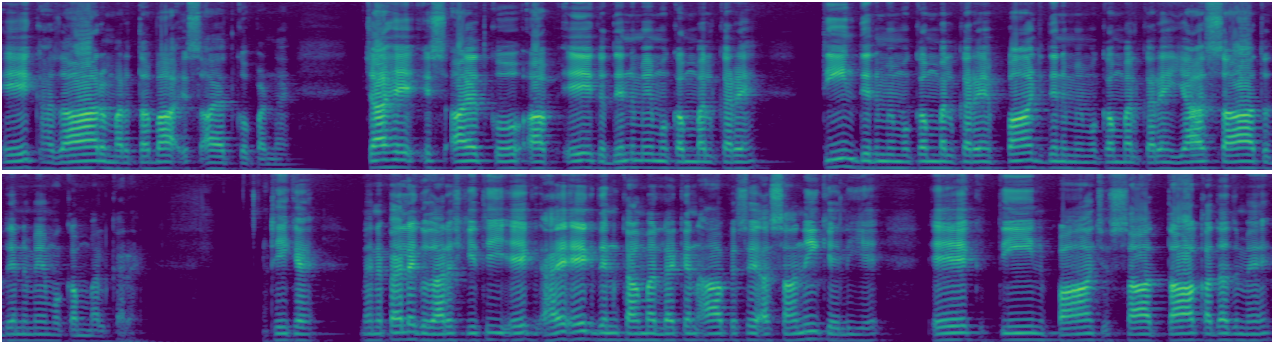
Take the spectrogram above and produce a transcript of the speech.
एक हज़ार मरतबा इस आयत को पढ़ना है। चाहे इस आयत को आप एक दिन में मुकम्मल करें, तीन दिन में मुकम्मल करें, पाँच दिन में मुकम्मल करें या सात दिन में मुकम्मल करें। ठीक है। मैंने पहले गुजारिश की थी, एक, है एक दिन का अमल लेकिन आप इसे आसानी के लिए एक, तीन, पाँच, सात ताक अदद में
